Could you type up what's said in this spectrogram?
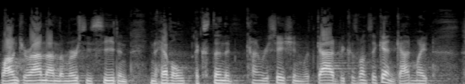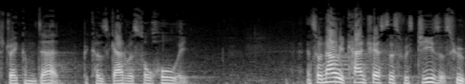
lounge around on the mercy seat and you know, have an extended conversation with God because once again, God might strike him dead because God was so holy. And so now we contrast this with Jesus who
